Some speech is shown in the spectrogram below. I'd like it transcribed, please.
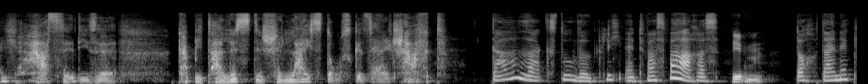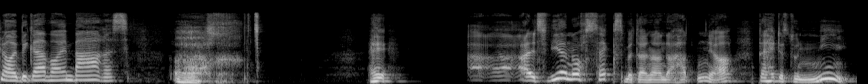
Ich hasse diese kapitalistische Leistungsgesellschaft. Da sagst du wirklich etwas Wahres. Eben. Doch deine Gläubiger wollen Bares. Ach. Hey, als wir noch Sex miteinander hatten, ja, da hättest du nie,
